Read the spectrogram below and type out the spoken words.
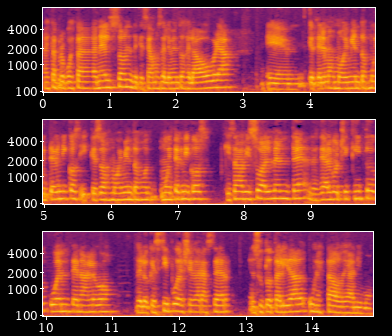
a esta propuesta de Nelson, de que seamos elementos de la obra, eh, que tenemos movimientos muy técnicos y que esos movimientos muy, muy técnicos quizás visualmente, desde algo chiquito, cuenten algo de lo que sí puede llegar a ser en su totalidad un estado de ánimo.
